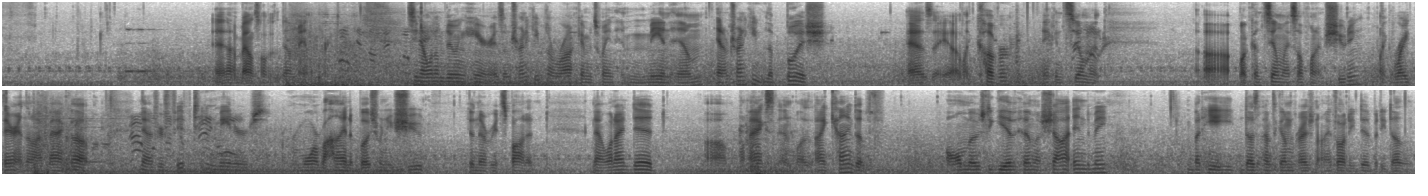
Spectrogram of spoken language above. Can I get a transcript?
And I bounce off the gun man See now what I'm doing here is I'm trying to keep the rock in between him, me and him, and I'm trying to keep the bush as a uh, like cover and concealment. Uh, well, conceal myself when I'm shooting, like right there, and then I back up. Now, if you're 15 meters or more behind a bush when you shoot, you'll never get spotted. Now, what I did um, on accident was I kind of almost give him a shot into me, but he doesn't have the gun depression. I thought he did, but he doesn't.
